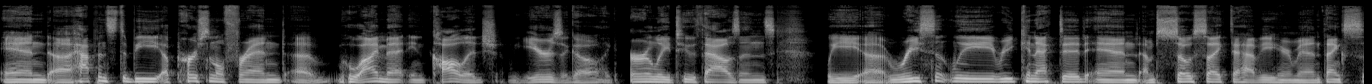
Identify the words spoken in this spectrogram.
and uh, happens to be a personal friend uh, who I met in college years ago, like early 2000s. We uh, recently reconnected, and I'm so psyched to have you here, man. Thanks,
